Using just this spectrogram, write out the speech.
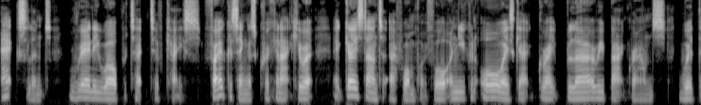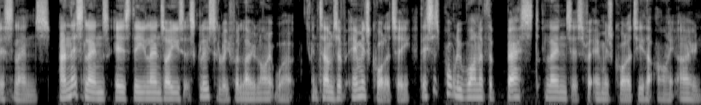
excellent, really well protective case. Focusing is quick and accurate. It goes down to f1.4 and you can always get great blurry backgrounds with this lens. And this lens is the lens I use exclusively for low light work. In terms of image quality, this is probably one of the best lenses for image quality that I own.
